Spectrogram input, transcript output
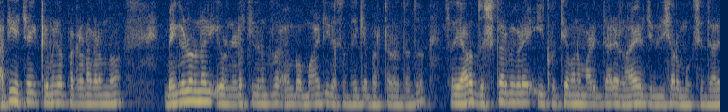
ಅತಿ ಹೆಚ್ಚಾಗಿ ಕ್ರಿಮಿನಲ್ ಪ್ರಕರಣಗಳನ್ನು ಬೆಂಗಳೂರಿನಲ್ಲಿ ಇವರು ನಡೆಸ್ತಿದ್ರಂಥ ಎಂಬ ಮಾಹಿತಿ ಈಗ ಸದ್ಯಕ್ಕೆ ಬರ್ತಾ ಇರುವಂಥದ್ದು. ಸೊ ಯಾರೋ ದುಷ್ಕರ್ಮಿಗಳೇ ಈ ಕೃತ್ಯವನ್ನು ಮಾಡಿದ್ದಾರೆ, ಲಾಯರ್ ಜಗದೀಶ್ ಅವರು ಮುಗಿಸಿದ್ದಾರೆ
